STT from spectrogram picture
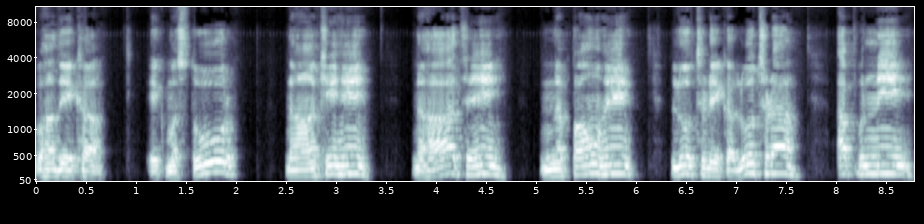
वहाँ देखा, एक मस्तूर, न आँखें हैं, न हाथ हैं, न पाँव हैं, लोथड़े का लोथड़ा, अपने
